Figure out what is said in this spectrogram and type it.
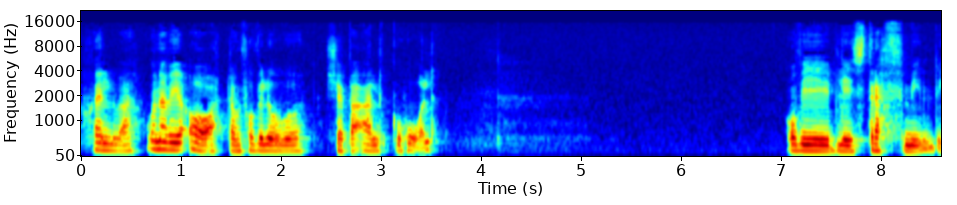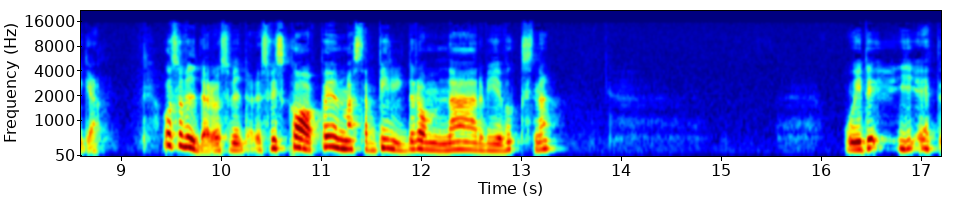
själva och när vi är 18 får vi lov att köpa alkohol. och vi blir straffmyndiga. Och så vidare och så vidare. Så vi skapar ju en massa bilder om när vi är vuxna. Och i, det, i ett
